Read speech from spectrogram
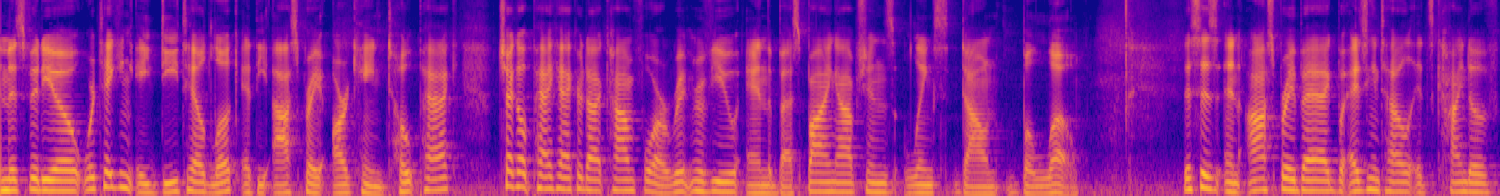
In this video, we're taking a detailed look at the Osprey Arcane Tote Pack. Check out packhacker.com for our written review and the best buying options, links down below. This is an Osprey bag, but as you can tell, it's kind of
